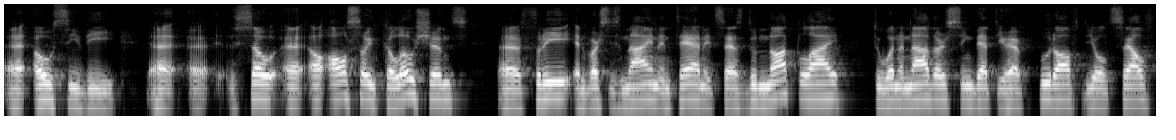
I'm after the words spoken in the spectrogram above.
uh, OCD. Uh, uh, so, uh, also in Colossians 3 and verses 9 and 10, it says, Do not lie to one another, seeing that you have put off the old self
